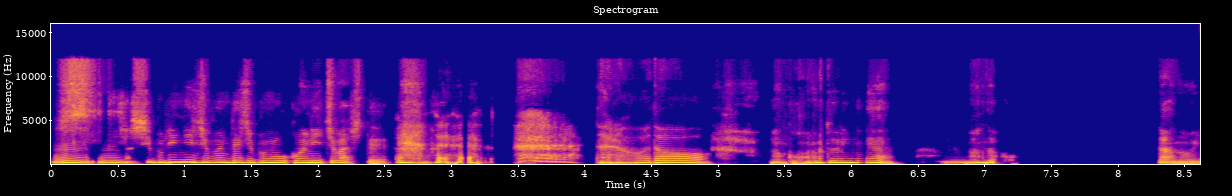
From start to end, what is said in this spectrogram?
うんうん、久しぶりに自分で自分をこんにちはして。なるほど。なんか本当にね、うん、なんだろう。あの、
